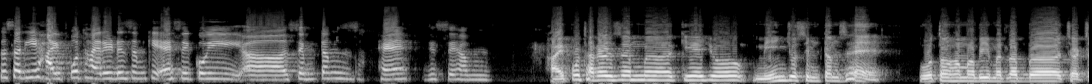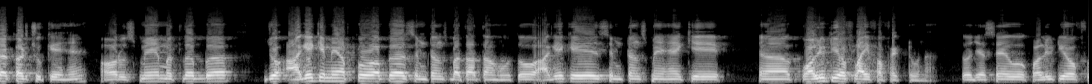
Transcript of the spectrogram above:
तो सर, ये हाइपोथायरॉयडिज्म के ऐसे कोई सिम्टम्स हैं जिससे हम हाइपोथायरॉयडिज्म के जो मेन जो सिम्टम्स हैं वो तो हम अभी मतलब चर्चा कर चुके हैं और उसमें मतलब जो आगे के मैं आपको अब सिम्टम्स बताता हूँ तो आगे के सिम्टम्स में है कि क्वालिटी ऑफ़ लाइफ अफेक्ट होना। तो जैसे वो क्वालिटी ऑफ़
